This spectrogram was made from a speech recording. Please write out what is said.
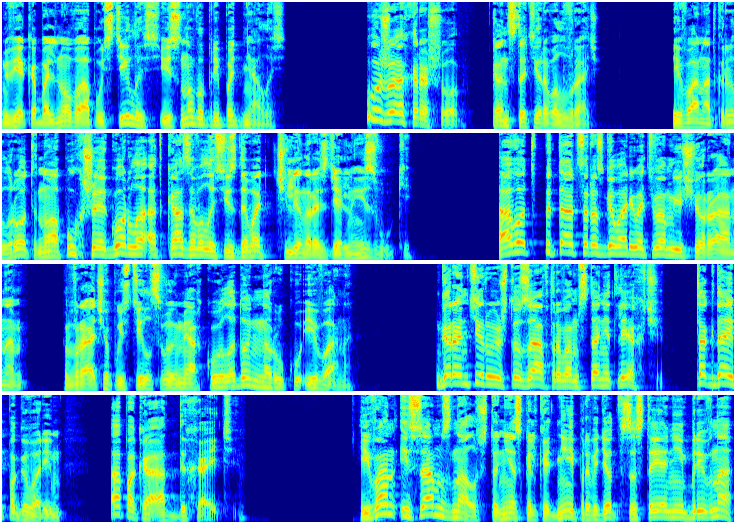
Века больного опустилась и снова приподнялась. «Уже хорошо», — констатировал врач. Иван открыл рот, но опухшее горло отказывалось издавать членораздельные звуки. «А вот пытаться разговаривать вам еще рано». Врач опустил свою мягкую ладонь на руку Ивана. «Гарантирую, что завтра вам станет легче. Тогда и поговорим. А пока отдыхайте». Иван и сам знал, что несколько дней проведет в состоянии бревна,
